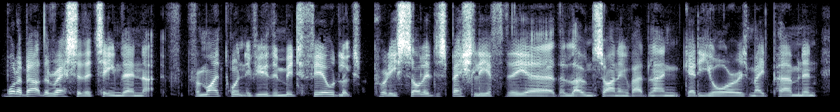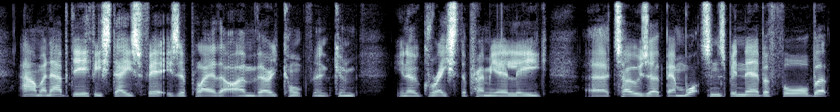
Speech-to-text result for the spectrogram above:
What about the rest of the team then? From my point of view, the midfield looks pretty solid, especially if the uh, the loan signing of Adlène Guedioura is made permanent. Almen Abdi, if he stays fit, is a player that I'm very confident can you know grace the Premier League. Uh, Tozer, Ben Watson's been there before, but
